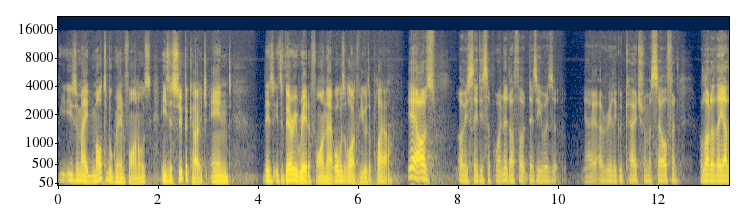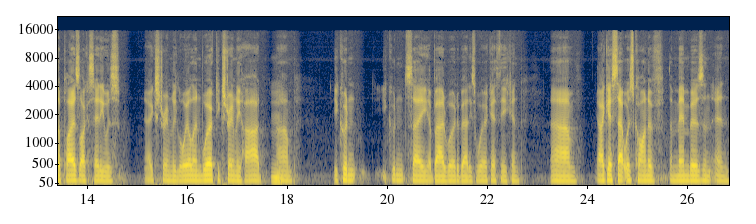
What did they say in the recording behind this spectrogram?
he's made multiple grand finals. He's a super coach and there's it's very rare to find that. What was it like for you as a player? yeah, I was obviously disappointed. I thought Desi was, you know, a really good coach for myself, and a lot of the other players. Like I said, he was you know, extremely loyal and worked extremely hard. Mm. Um, you couldn't you couldn't say a bad word about his work ethic, and um, I guess that was kind of the members and and,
